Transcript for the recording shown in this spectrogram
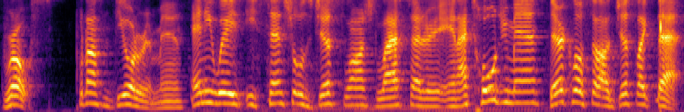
Gross. Put on some deodorant, man. Anyways, ESNTLS just launched last Saturday, and I told you, man, their clothes sell out just like that.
